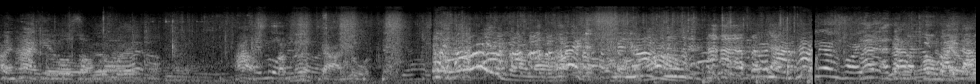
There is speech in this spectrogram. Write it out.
ขายห้ากิโลสองร้อย อ้าวดำเนินการโหลดขนาดถ้าเรื่องหอยอาจารย์กินหอยตาม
